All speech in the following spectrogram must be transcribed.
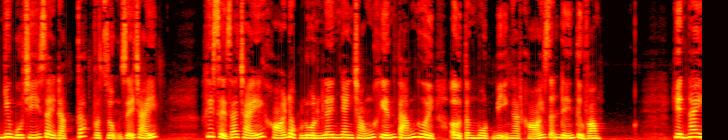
nhưng bố trí dày đặc các vật dụng dễ cháy. Khi xảy ra cháy, khói độc luồn lên nhanh chóng khiến 8 người ở tầng 1 bị ngạt khói dẫn đến tử vong. Hiện nay,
